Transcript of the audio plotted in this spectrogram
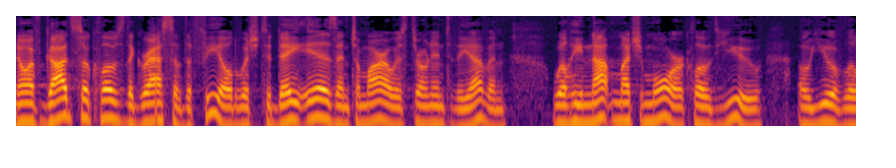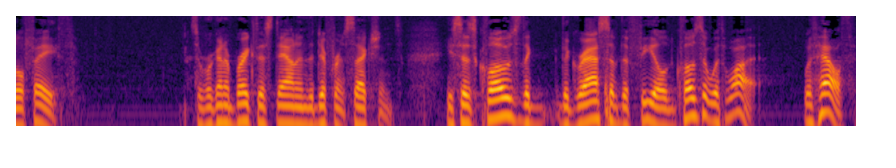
Now, if God so clothes the grass of the field, which today is and tomorrow is thrown into the oven, will he not much more clothe you, O you of little faith? So we're going to break this down into different sections. He says, Close the, the grass of the field. Close it with what? With health.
